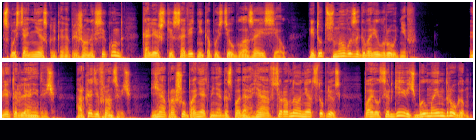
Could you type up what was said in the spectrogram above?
Спустя несколько напряженных секунд коллежский советник опустил глаза и сел. И тут снова заговорил Руднев. «Виктор Леонидович, Аркадий Францевич, я прошу понять меня, господа, я все равно не отступлюсь. Павел Сергеевич был моим другом».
